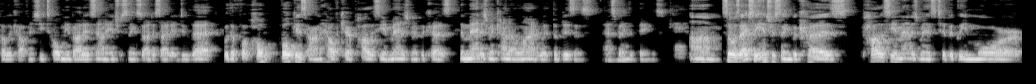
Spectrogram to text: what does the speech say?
public health and she told me about it. It sounded interesting. So I decided to do that with a fo- focus on healthcare policy and management because the management kind of aligned with the business aspect of things. Okay. Um, so it's actually interesting because policy and management is typically more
